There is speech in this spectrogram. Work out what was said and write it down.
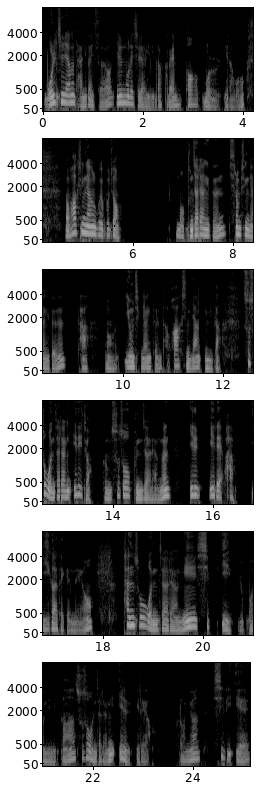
몰 질량은 단위가 있어요. 1몰의 질량이니까 그램 퍼 몰이라고. 화학식량을 구해보죠. 뭐 분자량이든 실험식량이든 다 어, 이온식량이든 다 화학식량입니다. 수소 원자량이 1이죠. 그럼 수소 분자량은 1, 1의 합 2가 되겠네요. 탄소 원자량이 12, 6번이니까 수소 원자량이 1, 이래요. 그러면 12에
